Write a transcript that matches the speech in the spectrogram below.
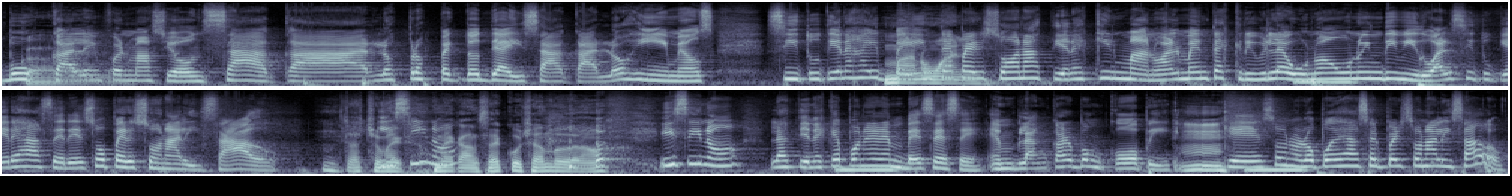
buscar, la información, sacar los prospectos de ahí, sacar los emails. Si tú tienes ahí 20 personas, tienes que ir manualmente a escribirle uno a uno individual si tú quieres hacer eso personalizado. Chacho, me, si no- me cansé escuchando de nuevo. Y si no, las tienes que poner en BCC, en Blank Carbon Copy, Mm. que eso no lo puedes hacer personalizado.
